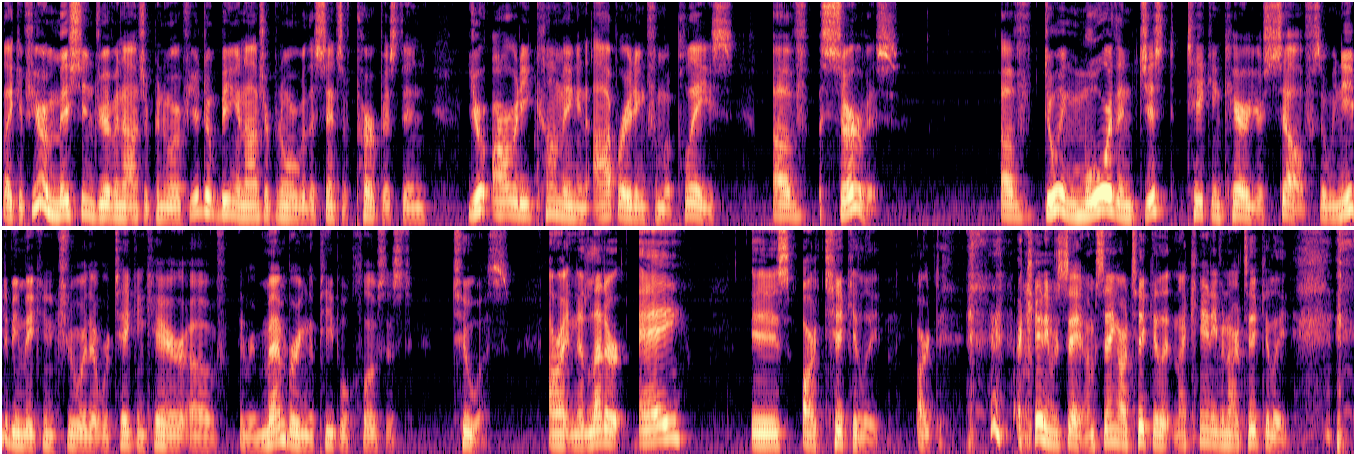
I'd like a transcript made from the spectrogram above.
like if you're a mission driven entrepreneur, if you're being an entrepreneur with a sense of purpose, then you're already coming and operating from a place of service, of doing more than just taking care of yourself. So we need to be making sure that we're taking care of and remembering the people closest to us. All right, and the letter A is articulate. Art I can't even say it. I'm saying articulate and I can't even articulate.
